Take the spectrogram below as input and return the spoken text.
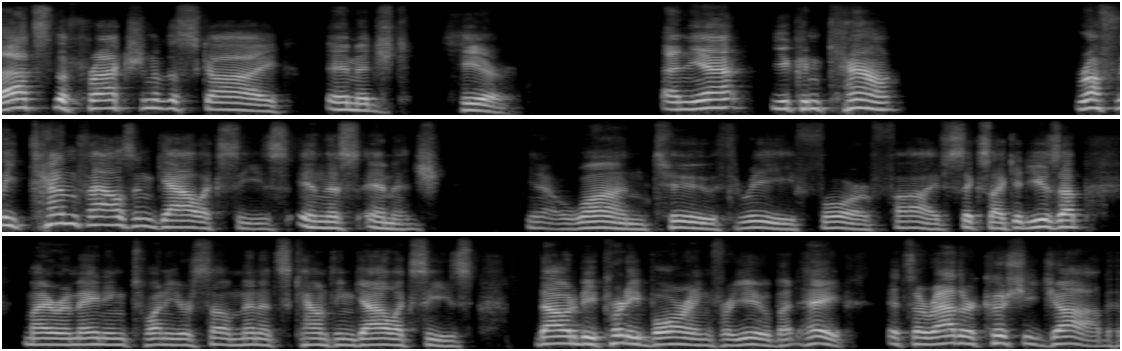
That's the fraction of the sky imaged here. And yet you can count roughly 10,000 galaxies in this image. You know, one, two, three, four, five, six. I could use up my remaining 20 or so minutes counting galaxies. That would be pretty boring for you, but hey, it's a rather cushy job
